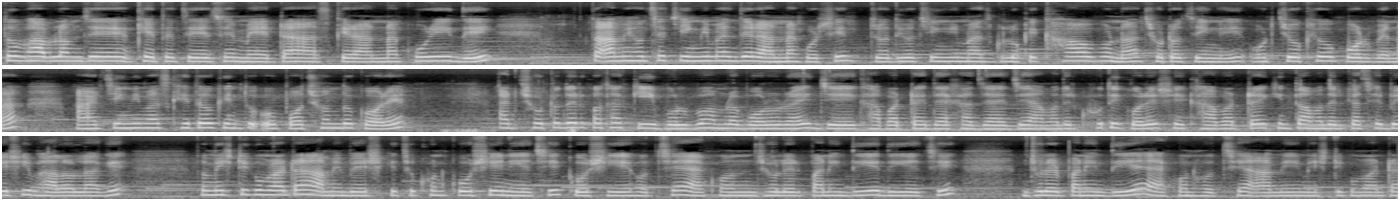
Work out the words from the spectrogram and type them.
তো ভাবলাম যে খেতে চেয়েছে মেয়েটা, আজকে রান্না করেই দেই। তো আমি হচ্ছে চিংড়ি মাছ দিয়ে রান্না করছি। যদিও চিংড়ি মাছগুলোকে খাওয়াবো না, ছোট চিংড়ি, ওর চোখেও পড়বে না। আর চিংড়ি মাছ খেতেও কিন্তু ও পছন্দ করে। আর ছোটদের কথা কি বলব, আমরা বড়রাই যে খাবারটাই দেখা যায় যে আমাদের ক্ষতি করে, সেই খাবারটাই কিন্তু আমাদের কাছে বেশি ভালো লাগে। তো মিষ্টি কুমড়াটা আমি বেশ কিছুক্ষণ কষিয়ে নিয়েছি। কষিয়ে হচ্ছে এখন ঝোলের পানি দিয়ে দিয়েছি। ঝোলের পানি দিয়ে এখন হচ্ছে আমি মিষ্টি কুমড়াটা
